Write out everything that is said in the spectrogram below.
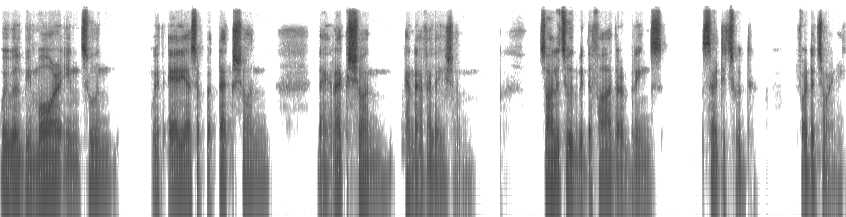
we will be more in tune with areas of protection, direction, and revelation. Solitude with the Father brings certitude for the journey.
